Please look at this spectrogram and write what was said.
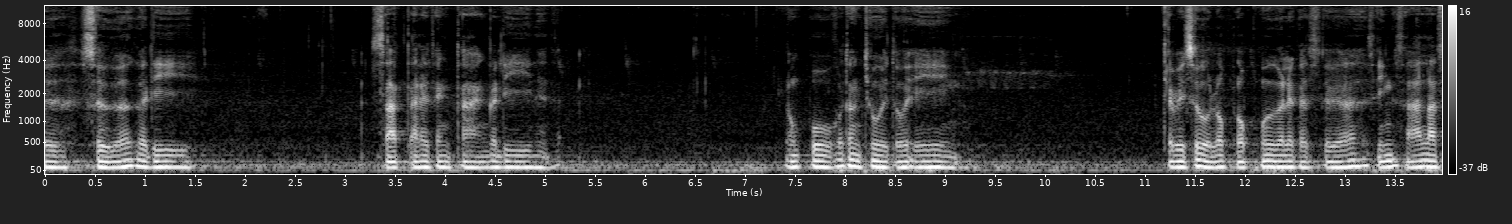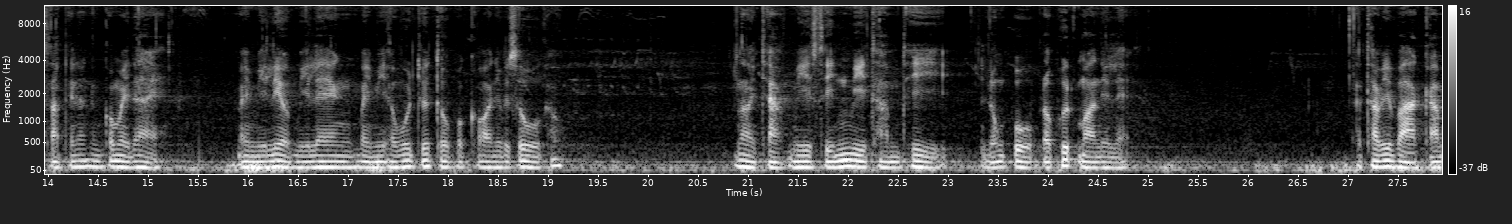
อเสือก็ดี สัตว์อะไรต่าง ๆ ก็ดีเนี่ย หลวงปู่ก็ต้องช่วยตัวเอง จะไปสู้ลบหลบมืออะไรกับเสือสิงสารสัตว์ในนั้นก็ไม่ได้ ไม่มีเลี้ยวมีแรง ไม่มีอาวุธยุทโธปกรณ์จะไปสู้เขา นอกจากมีศีลมีธรรมที่หลวงปู่ประพฤติมานี่แหละแต่ถ้าวิบากกรรม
